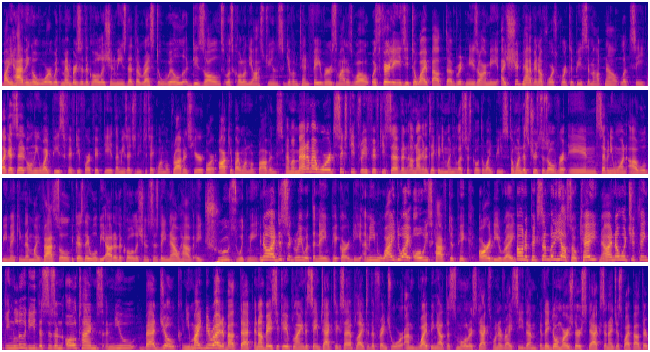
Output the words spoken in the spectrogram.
by having a war with members of the coalition means that the rest will dissolve. So let's call on the Austrians, give them 10 favors, might as well. Was fairly easy to wipe out the Brittany's army. I should have enough war score to piece them out now. Let's see. Like I said, only white piece 54, 58. That means I just need to take one more province here or occupy one more province. I'm a man of my word, 63, 57. I'm not going to take any money. Let's just go with the white piece. So when this truce is over in 71, I will be making them my vassal because they will be out of the coalition since they now have a truce with me. You know, I disagree with the name Picardy. I mean, why do I always have to pick Ardy, right? I want to pick somebody else, okay? Now, I know what you're thinking, Ludi. This is an all times new bad joke, and you might be right about that. And I'm basically applying the same tactics I applied to the French War. I'm wiping out the smaller stacks whenever I see them. If they don't merge their stacks and I just wipe out their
